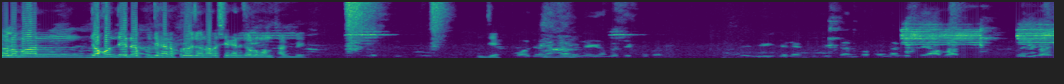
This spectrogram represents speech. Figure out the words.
চলমান যখন যেটা যেখানে প্রয়োজন হবে সেখানে চলমান থাকবে। জি। অজানা কারণেই আমরা দেখতে পারি এই জায়গায় প্রতিষ্ঠান বছর না ঘুরতে আবার তৈরি হয়।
